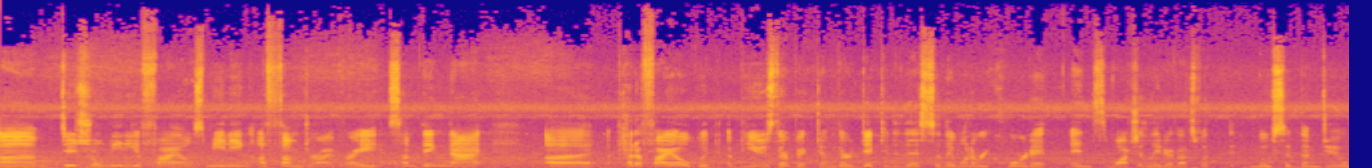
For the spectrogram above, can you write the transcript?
um, digital media files, meaning a thumb drive, right? Something that uh, a pedophile would abuse their victim. They're addicted to this, so they want to record it and watch it later. That's what most of them do.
